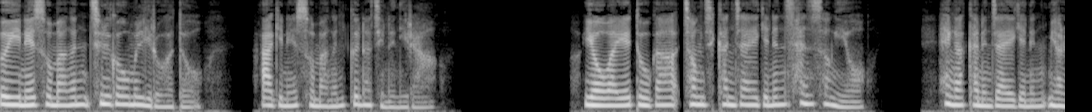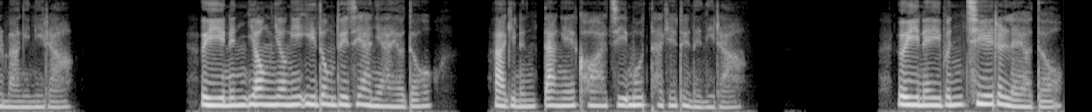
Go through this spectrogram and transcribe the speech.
의인의 소망은 즐거움을 이루어도 악인의 소망은 끊어지느니라. 여호와의 도가 정직한 자에게는 산성이요 행악하는 자에게는 멸망이니라. 의인은 영영이 이동되지 아니하여도 악인은 땅에 거하지 못하게 되느니라. 의인의 입은 지혜를 내어도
